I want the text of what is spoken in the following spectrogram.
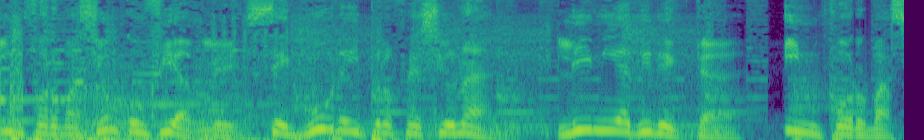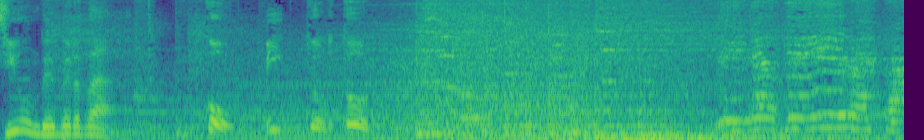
Información confiable, segura y profesional. Línea directa. Información de verdad. Con Víctor Toro. Línea directa.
